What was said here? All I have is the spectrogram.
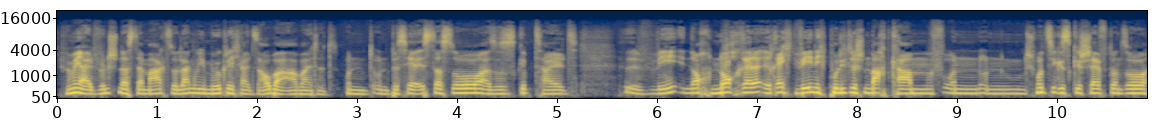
Ich würde mir halt wünschen, dass der Markt so lange wie möglich halt sauber arbeitet. Und, und bisher ist das so. Also es gibt halt noch, noch re recht wenig politischen Machtkampf und, und schmutziges Geschäft und so.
